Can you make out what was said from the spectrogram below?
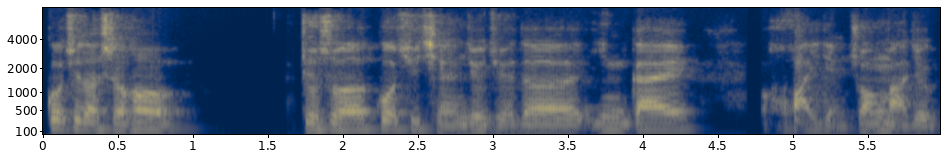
过去的时候就说过去前就觉得应该化一点妆嘛，就。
